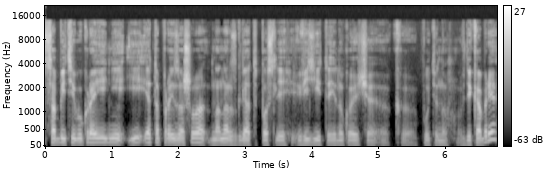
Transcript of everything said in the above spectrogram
событий в Украине, и это произошло, на наш взгляд, после визита Януковича к Путину в декабре,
